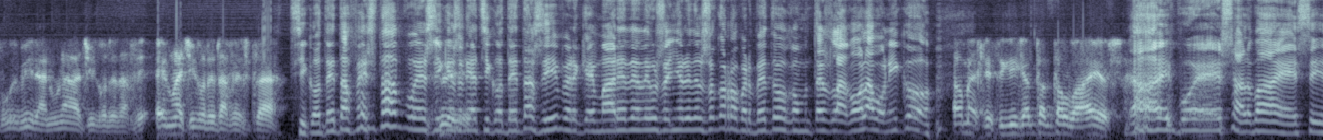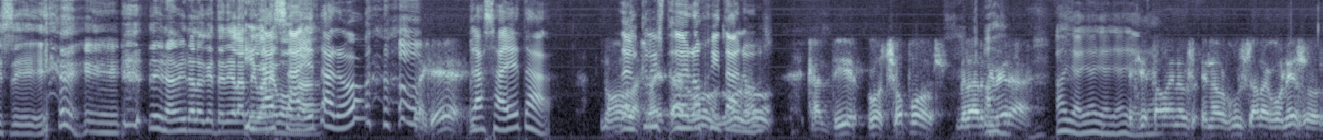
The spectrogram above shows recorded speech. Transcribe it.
Pues mira, en una chicoteta, fe- en una chicoteta festa. Chicoteta festa, pues sí, que sería chicoteta, sí, perquè mare de Déu senyor i del socorro perpetuo, com tens la gola, bonico. Home, és que estigui cantant el Baez. Ay, pues, salvae, sí, sí. mira, mira lo que te dio la Y teva la neboda. saeta, ¿no? ¿La qué? La saeta. No, Del la Cristo saeta, de los no, no, gitanos. no. Cantí Los Chopos de la Ribera. Ay, ay, ay, ay, ay. Es que ay. estaba en, los- en algunos aragonesos.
